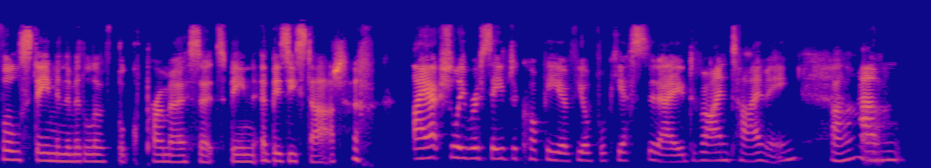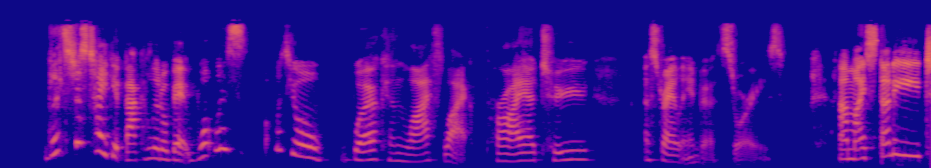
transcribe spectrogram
full steam in the middle of book promo, so it's been a busy start. I actually received a copy of your book yesterday, Divine Timing. Ah. Um, let's just take it back a little bit. What was what was your work and life like prior to Australian birth stories? Um, I studied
